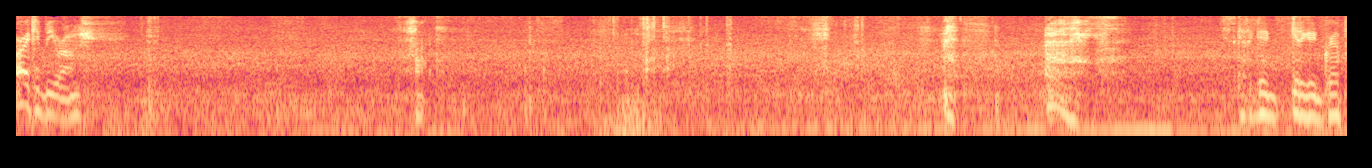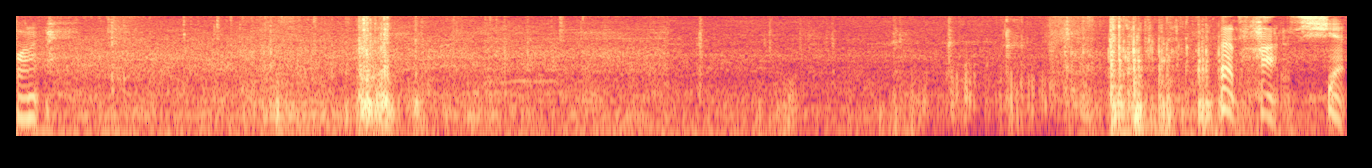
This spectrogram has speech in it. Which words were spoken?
Or I could be wrong. It's hot. Ah, there you go. Just gotta good, get a good grip on it. That's hot as shit.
